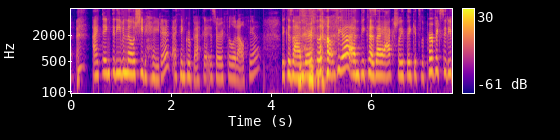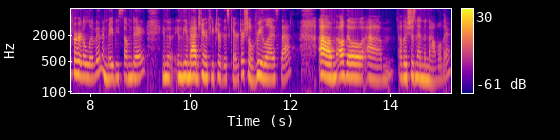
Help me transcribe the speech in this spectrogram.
I think that even though she'd hate it, I think Rebecca is very Philadelphia because I'm very Philadelphia and because I actually think it's the perfect city for her to live in and maybe someday in the in the imaginary future of this character she'll realize that. Um, although um, although she doesn't end the novel there.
